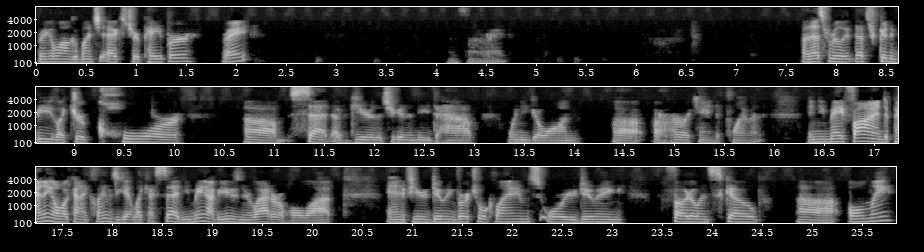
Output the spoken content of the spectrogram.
Bring along a bunch of extra paper, right? That's not right. And that's really that's going to be like your core um, set of gear that you're going to need to have when you go on uh, a hurricane deployment. And you may find, depending on what kind of claims you get, like I said, you may not be using your ladder a whole lot. And if you're doing virtual claims or you're doing photo and scope uh, only,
